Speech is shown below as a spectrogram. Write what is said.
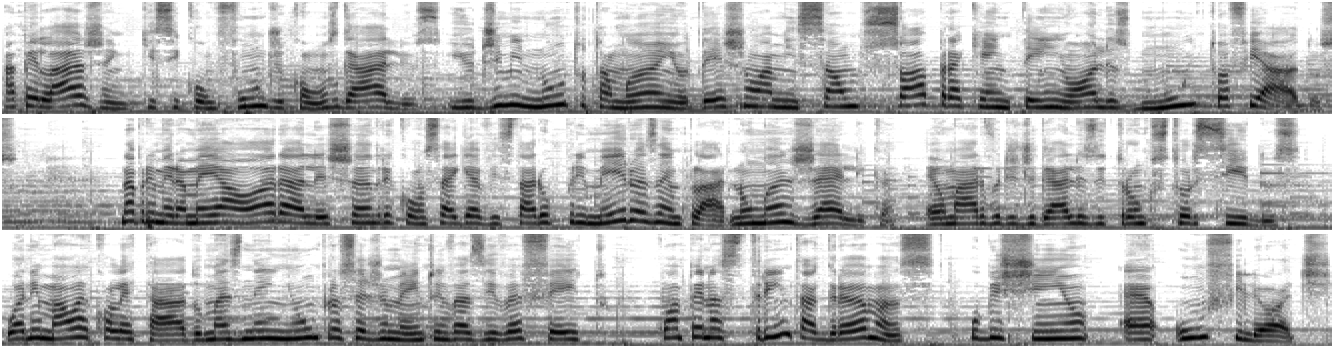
A pelagem, que se confunde com os galhos, e o diminuto tamanho deixam a missão só para quem tem olhos muito afiados. Na primeira meia hora, Alexandre consegue avistar o primeiro exemplar, numa angélica. É uma árvore de galhos e troncos torcidos. O animal é coletado, mas nenhum procedimento invasivo é feito. Com apenas 30 gramas, o bichinho é um filhote.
